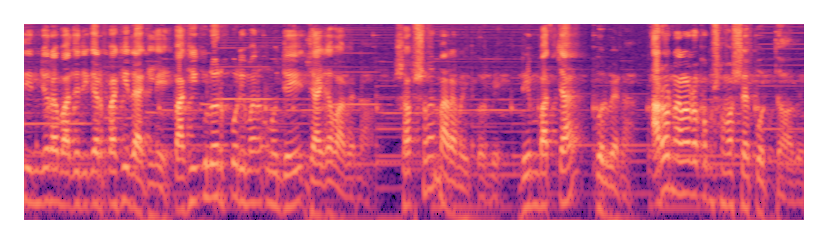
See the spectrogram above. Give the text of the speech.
তিন জোড়া বাজারিকার পাখি রাখলে পাখিগুলোর পরিমাণ অনুযায়ী জায়গা পাবে না। সবসময় মারামারি করবে, ডিম বাচ্চা করবে না। আরও নানা রকম সমস্যায় পড়তে হবে।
